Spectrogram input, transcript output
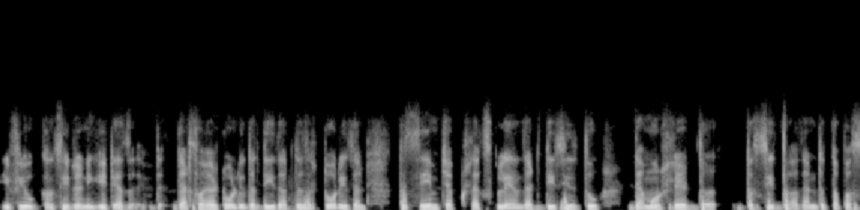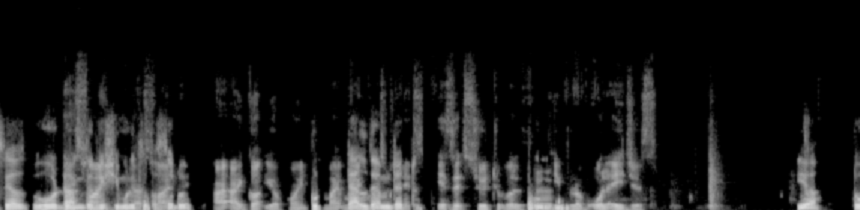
if you considering it as th- that's why I told you that these are the stories, and the same chapter explains that this is to demonstrate the the siddhas and the tapasyas who are doing That's the rishi fine. muni That's tapasya fine. doing I, I got your point. to My my tell them that is: Is it suitable for mm, people of all ages? yeah to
